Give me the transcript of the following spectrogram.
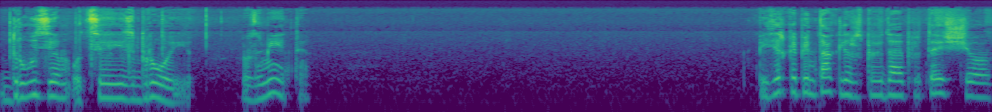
друзям оцією зброєю. Розумієте? П'ятірка Пентаклі розповідає про те, що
